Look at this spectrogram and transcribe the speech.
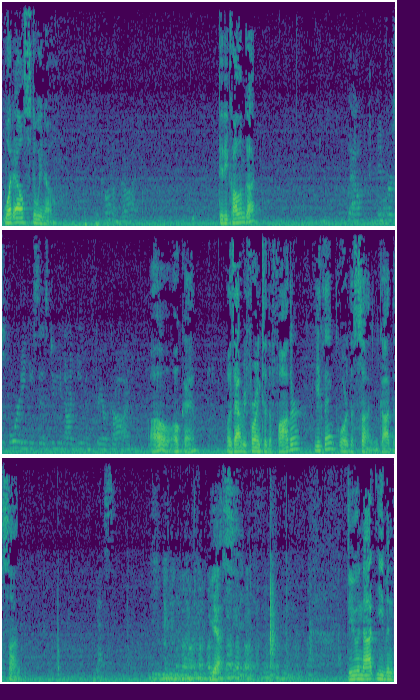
What else do we know? He called him God. Did he call him God? Well, in verse 40, he says, Do you not even fear God? Oh, okay. Was that referring to the Father, you think, or the Son, God the Son? Yes. Do not even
